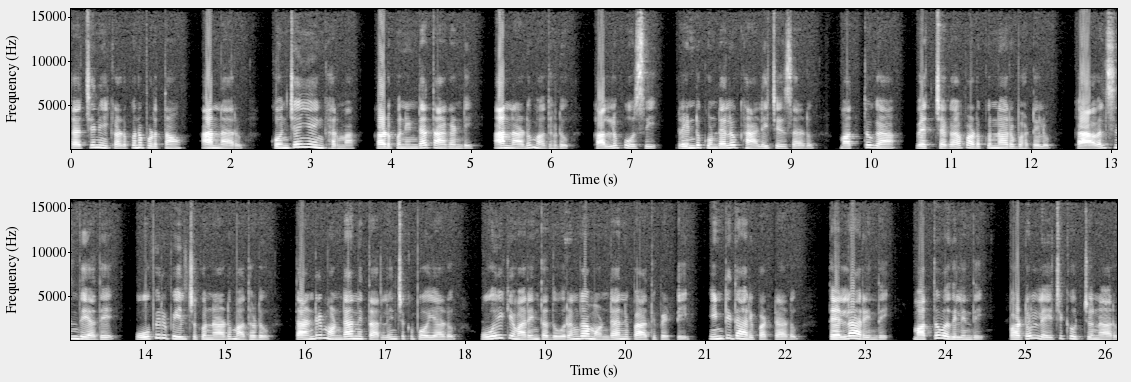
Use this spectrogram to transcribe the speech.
చచ్చి నీ కడుపున పుడతాం అన్నారు. కొంచెం ఏం కర్మ? కడుపు నిండా తాగండి అన్నాడు మధుడు. కళ్ళు పోసి రెండు కుండలు ఖాళీ చేశాడు. మత్తుగా వెచ్చగా పడుకున్నారు భటులు. కావలసింది అదే. ఊపిరి పీల్చుకున్నాడు మధుడు. తండ్రి మొండాన్ని తరలించుకుపోయాడు. ఊరికి మరింత దూరంగా మొండాన్ని పాతిపెట్టి ఇంటి దారి పట్టాడు. తెల్లారింది. మత్తు వదిలింది. భటులు లేచి కూర్చున్నారు.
